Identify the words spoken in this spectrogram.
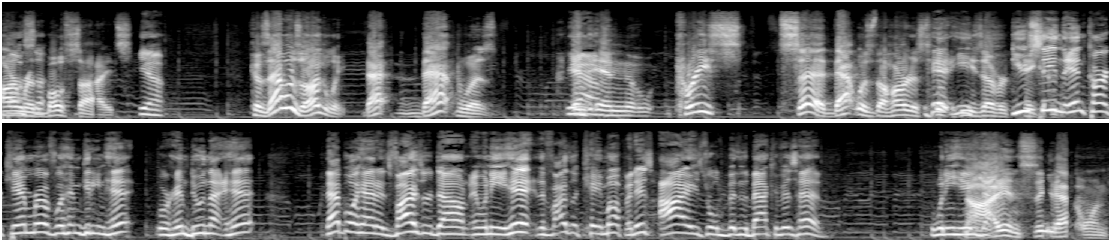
armor si- both sides yeah, because that was ugly. That that was, yeah. and, and Preece said that was the hardest hit, He- he's ever. You taken. seen the in-car camera of him getting hit or him doing that hit? That boy had his visor down, and when he hit, the visor came up, and his eyes rolled in the back of his head. When he hit, No, that, I didn't see that one.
